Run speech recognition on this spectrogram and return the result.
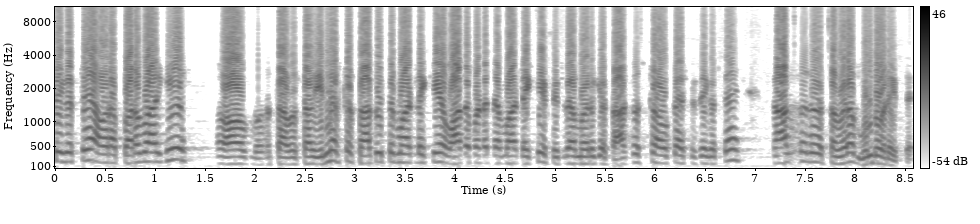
ಸಿಗುತ್ತೆ. ಅವರ ಪರವಾಗಿ ಇನ್ನಷ್ಟು ಸಾಬೀತು ಮಾಡ್ಲಿಕ್ಕೆ ವಾದ ಮಂಡನೆ ಮಾಡ್ಲಿಕ್ಕೆ ಸಿದ್ದರಾಮಯ್ಯರಿಗೆ ಸಾಕಷ್ಟು ಅವಕಾಶ ಸಿಗುತ್ತೆ. ಕಾನೂನು ಸಮರ ಮುಂದುವರಿಯುತ್ತೆ.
